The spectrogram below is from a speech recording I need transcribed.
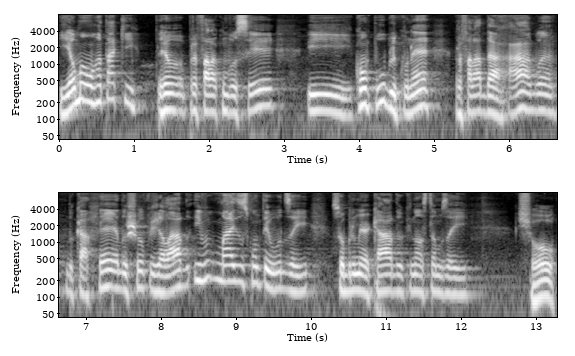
E é uma honra estar aqui para falar com você e com o público, né? Para falar da água, do café, do chopp gelado e mais os conteúdos aí sobre o mercado que nós estamos aí. Show.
